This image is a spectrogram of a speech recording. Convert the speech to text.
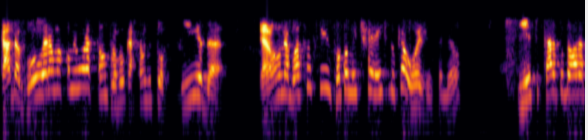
cada gol era uma comemoração, provocação de torcida. Era um negócio assim, totalmente diferente do que é hoje, entendeu? E esse cara toda hora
